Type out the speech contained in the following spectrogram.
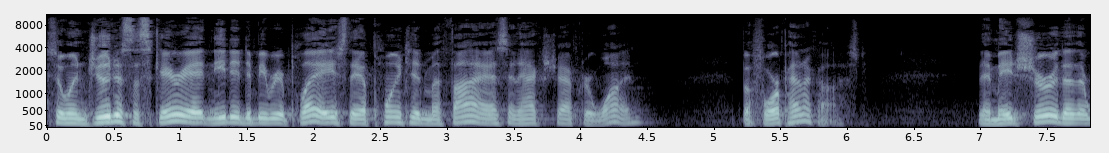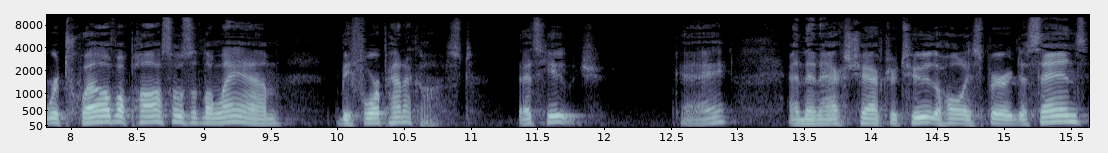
so when Judas Iscariot needed to be replaced, they appointed Matthias in Acts chapter 1 before Pentecost. They made sure that there were 12 apostles of the Lamb before Pentecost. That's huge. Okay? And then Acts chapter 2, the Holy Spirit descends.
